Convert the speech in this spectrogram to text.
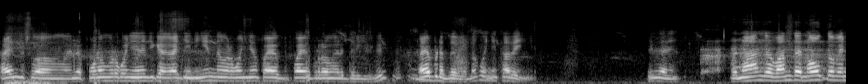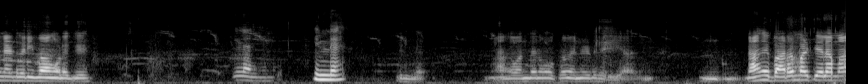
பயந்து சுவாங்க போன முறை கொஞ்சம் எனர்ஜிக்காக காய்ச்சினீங்க இந்த முறை கொஞ்சம் பய பயப்படுற மாதிரி தெரியுது பயப்பட தேவையில்லை கொஞ்சம் கதைங்க சரிதானே இப்போ நாங்கள் வந்த நோக்கம் என்னன்னு தெரியுமா உங்களுக்கு? இல்லை. இல்லை. நாங்கள் வந்த நோக்கம் என்னன்னு தெரியாது. நாங்கள் இப்போ அரமணி தேலமா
